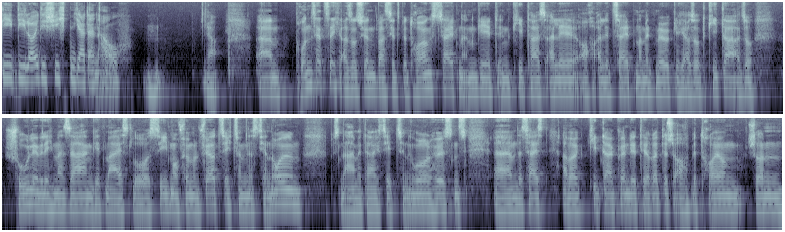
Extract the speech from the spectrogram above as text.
Die, die Leute schichten ja dann auch. Mhm. Ja, ähm, grundsätzlich, also sind, was jetzt Betreuungszeiten angeht, in Kitas alle, auch alle Zeiten damit möglich. Also Kita, also Schule, will ich mal sagen, geht meist los 7.45 Uhr, zumindest hier in Ulm, bis Nachmittag 17 Uhr höchstens. Ähm, das heißt, aber Kita könnte theoretisch auch Betreuung schon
